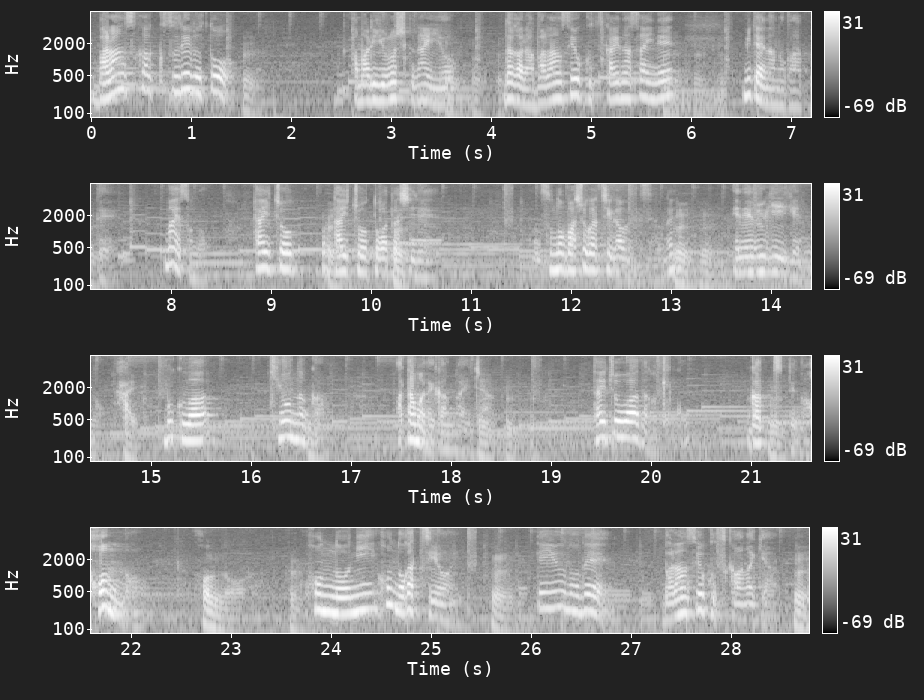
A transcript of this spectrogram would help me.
バランスが崩れるとうん。あまりよろしくないよ。だからバランスよく使いなさいねみたいなのがあって前その隊長うん隊長と私でその場所が違うんですよね。エネルギー源の。はい。僕は基本なんか頭で考えちゃう。うん。隊長はだから結構ガッツっていうのは本能本能。本能に本能が強い。っうん。ていうのでバランスよく使わなきゃっうん。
